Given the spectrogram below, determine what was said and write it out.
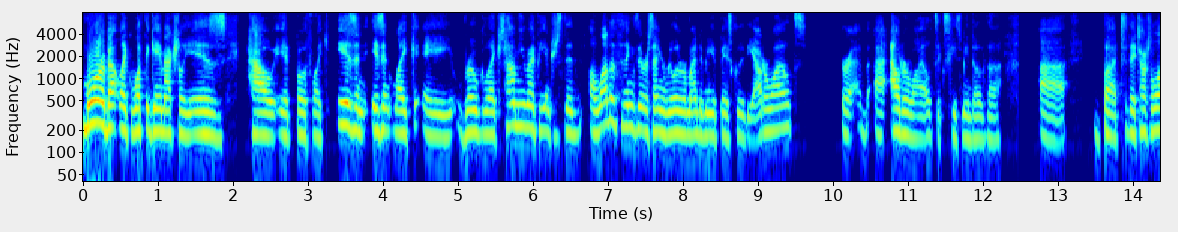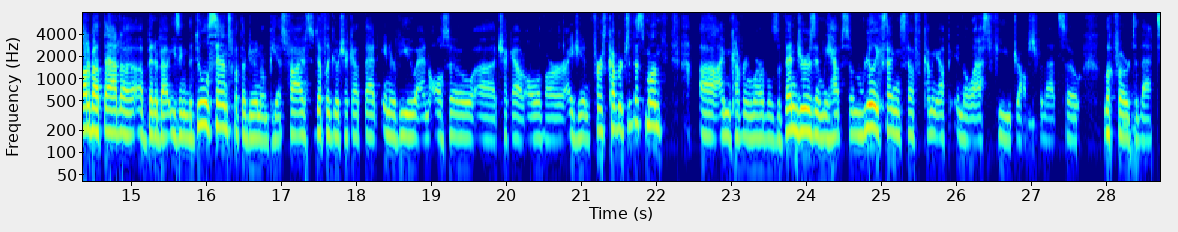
more about like what the game actually is, how it both like is and isn't like a roguelike. Tom, you might be interested. A lot of the things they were saying really reminded me of basically the Outer Wilds or uh, Outer Wilds, excuse me, though the uh, but they talked a lot about that, uh, a bit about using the DualSense, what they're doing on PS5. So definitely go check out that interview and also uh, check out all of our IGN first coverage this month. Uh, I'm covering Marvel's Avengers, and we have some really exciting stuff coming up in the last few drops for that. So look forward to that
